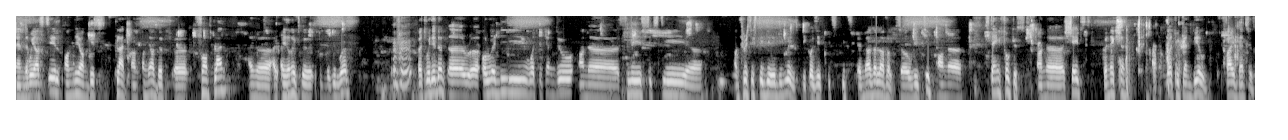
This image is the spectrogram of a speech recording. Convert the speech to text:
And we are still only on this plan, on, only on the uh, front plan. And, uh, I, I, don't know if, the, if it's a good word. Mm-hmm. But we didn't uh, already what we can do on uh, 360 uh, on 360 degrees because it, it's it's another level. So we keep on uh, staying focused on uh, shapes, connection, what we can build five dancers.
